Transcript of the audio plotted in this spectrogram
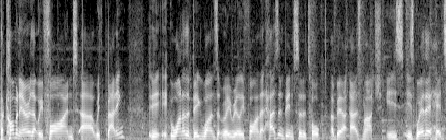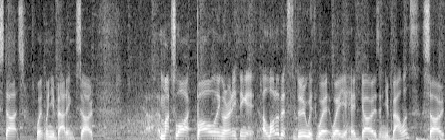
A common error that we find uh, with batting, one of the big ones that we really find that hasn't been sort of talked about as much is, is where their head starts when, when you're batting. So uh, much like bowling or anything, a lot of it's to do with where, where your head goes and your balance. So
